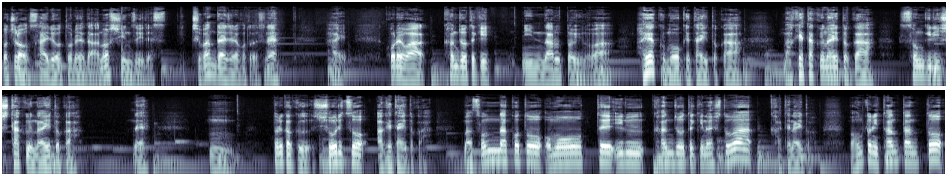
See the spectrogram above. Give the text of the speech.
もちろん裁量トレーダーの真髄です。一番大事なことですね。はい。これは感情的になるというのは早く儲けたいとか負けたくないとか損切りしたくないとかね。うん。とにかく勝率を上げたいとかまあそんなことを思っている感情的な人は勝てないと、まあ、本当に淡々と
